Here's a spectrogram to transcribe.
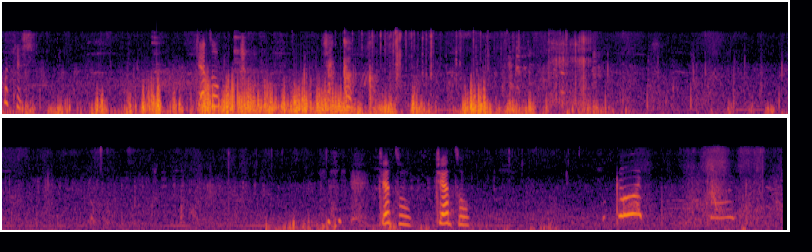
хочешь? Сейчас. Сейчас. Сейчас. Сейчас.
